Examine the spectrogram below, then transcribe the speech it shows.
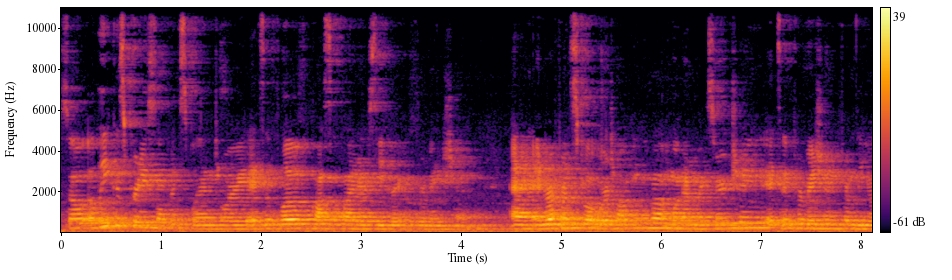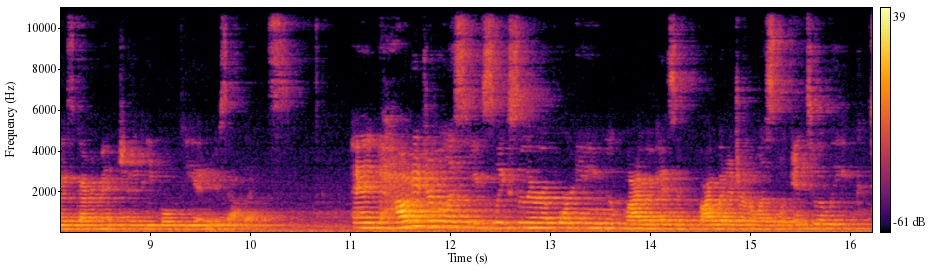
So a leak is pretty self-explanatory. It's a flow of classified or secret information. And in reference to what we're talking about and what I'm researching, it's information from the US government to the people via news outlets. And how do journalists use leaks in their reporting? Why would, a, why would a journalist look into a leak?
